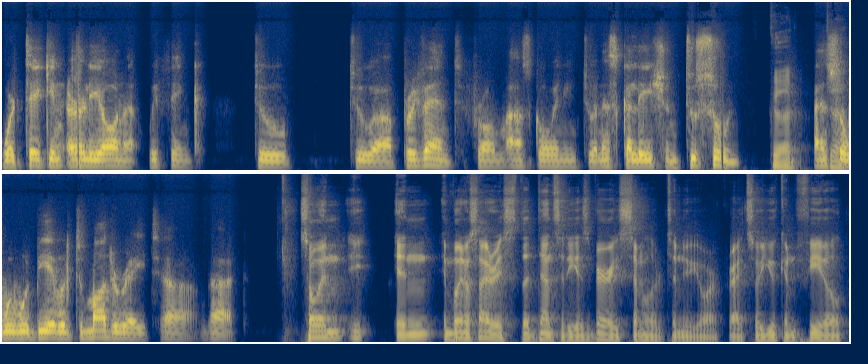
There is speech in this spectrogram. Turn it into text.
were taken early on. We think to to uh, prevent from us going into an escalation too soon. Good. And good. so we would be able to moderate uh, that. So in in in Buenos Aires, the density is very similar to New York, right? So you can feel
